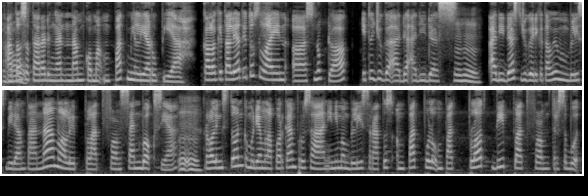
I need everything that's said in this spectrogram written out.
atau setara dengan 6,4 miliar rupiah. Kalau kita lihat itu selain uh, Snoop Dogg itu juga ada Adidas. Mhm, Adidas juga diketahui membeli sebidang tanah melalui platform Sandbox ya. mm-mm. Rolling Stone kemudian melaporkan perusahaan ini membeli 144 plot di platform tersebut.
